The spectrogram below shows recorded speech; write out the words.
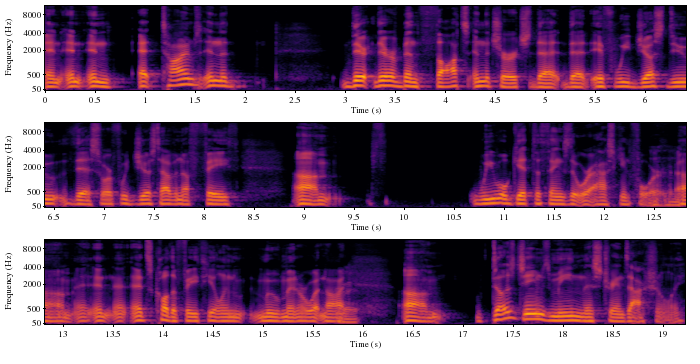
And, and, and at times in the, there there have been thoughts in the church that that if we just do this or if we just have enough faith, um, we will get the things that we're asking for. Um, and, and and it's called the faith healing movement or whatnot. Right. Um, does James mean this transactionally?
